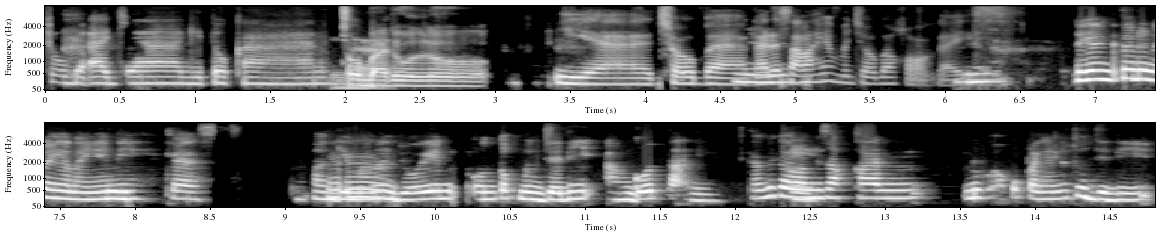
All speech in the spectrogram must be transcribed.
Tapi coba aja gitu kan. Coba Bener. dulu. Iya, coba. Iya Nggak ada iya. salahnya mencoba kok, guys. Tadi kan kita udah nanya-nanya nih, Kes, tentang gimana join untuk menjadi anggota nih. Tapi kalau misalkan, duh aku pengennya tuh jadi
